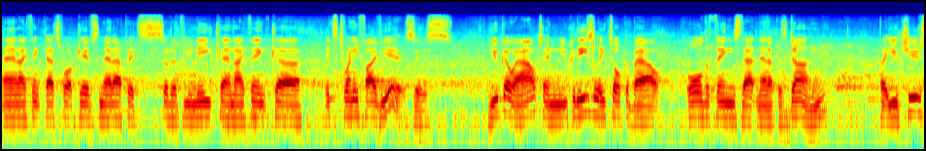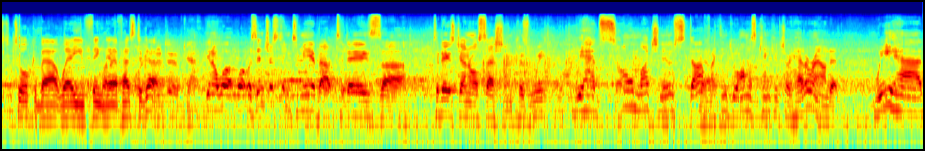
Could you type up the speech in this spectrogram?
And I think that's what gives NetApp its sort of unique, and I think uh, it's 25 years is, you go out and you could easily talk about all the things that NetApp has done, but you choose to talk about where you think NetApp has to go. Yeah. You know what? What was interesting to me about today's uh, today's general session because we we had so much new stuff. Yeah. I think you almost can't get your head around it. We had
